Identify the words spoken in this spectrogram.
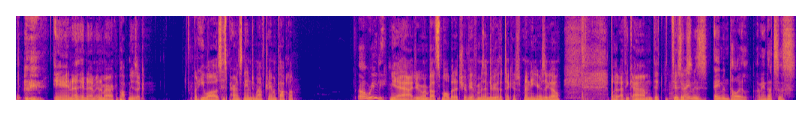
in in, in American pop music. But he was. His parents named him after Eamonn Coghlan. Oh, really? Yeah, I do remember that small bit of trivia from his interview with the ticket many years ago. But I think um, th- th- His name is Eamon Doyle. I mean, that's as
